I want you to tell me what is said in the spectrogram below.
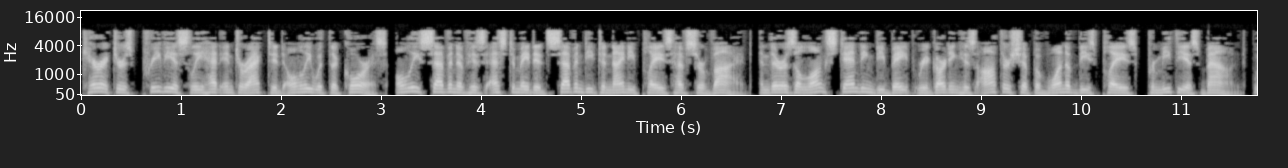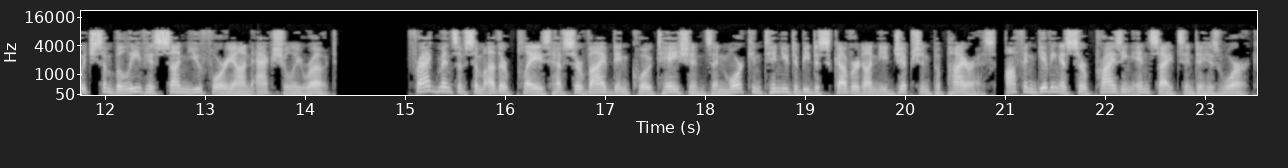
Characters previously had interacted only with the chorus, only seven of his estimated 70 to 90 plays have survived, and there is a long standing debate regarding his authorship of one of these plays, Prometheus Bound, which some believe his son Euphorion actually wrote. Fragments of some other plays have survived in quotations and more continue to be discovered on Egyptian papyrus, often giving us surprising insights into his work.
